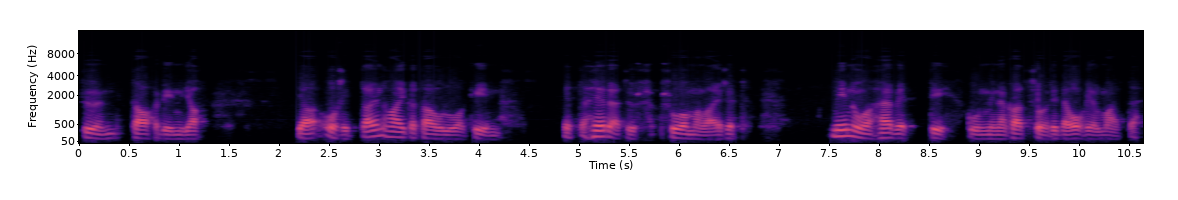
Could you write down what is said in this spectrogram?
työn tahdin ja, ja osittain aikatauluakin. Että herätys suomalaiset, minua hävetti, kun minä katsoin sitä ohjelmaa, että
